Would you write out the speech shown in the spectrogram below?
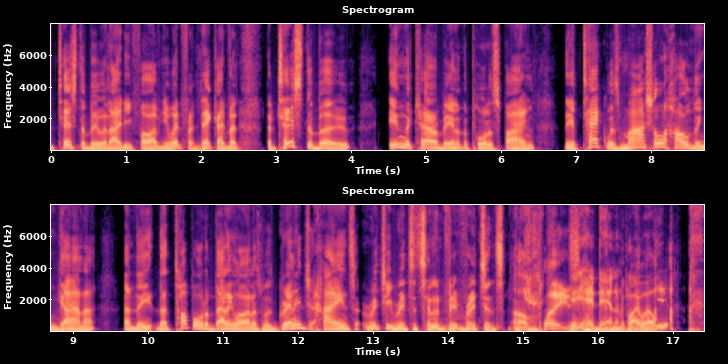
"D- test debut at 85, and you went for a decade. But the test debut in the Caribbean at the Port of Spain, the attack was Marshall holding Garner, and the, the top order batting liners was Greenidge, Haynes, Richie Richardson, and Viv Richards. Oh, Get please. your head down and play well. Yeah.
